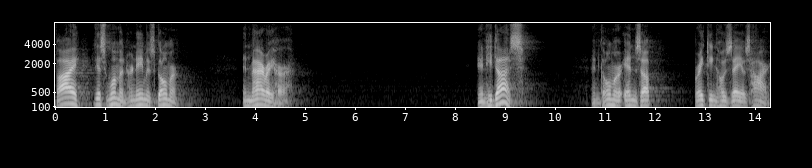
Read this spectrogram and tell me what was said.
buy this woman, her name is Gomer, and marry her. And he does. And Gomer ends up breaking Hosea's heart.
